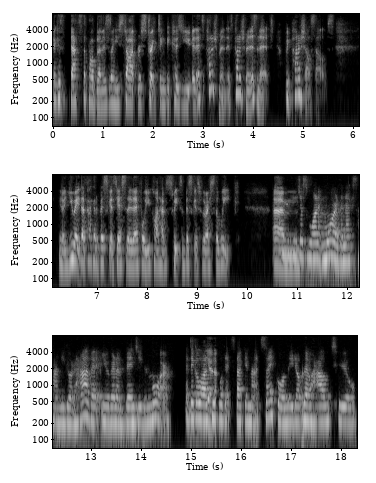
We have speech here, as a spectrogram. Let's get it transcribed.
because that's the problem is when you start restricting because you it's punishment. It's punishment, isn't it? We punish ourselves. You know, you ate that packet of biscuits yesterday, therefore you can't have sweets and biscuits for the rest of the week. Um, you just want it more the next time you go to have it, you're going to binge even more. I think a lot of yeah. people get stuck in that cycle and they don't know how to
